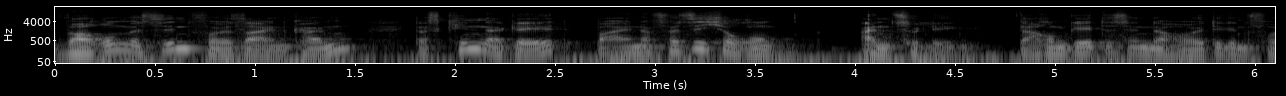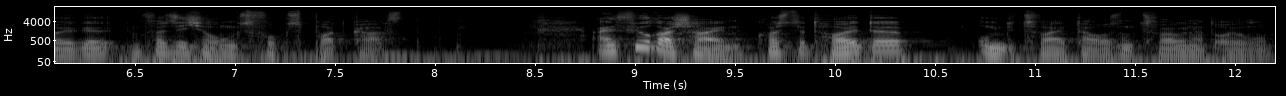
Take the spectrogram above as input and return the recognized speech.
Warum es sinnvoll sein kann, das Kindergeld bei einer Versicherung anzulegen. Darum geht es in der heutigen Folge im Versicherungsfuchs Podcast. Ein Führerschein kostet heute um die 2200 Euro.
